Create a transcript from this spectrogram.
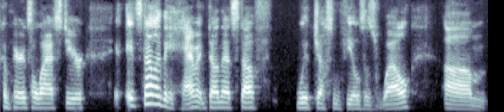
compared to last year. It's not like they haven't done that stuff with Justin Fields as well. Um,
